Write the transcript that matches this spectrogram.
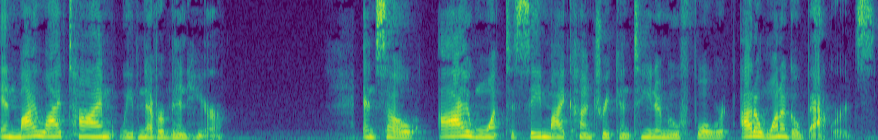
In my lifetime, we've never been here. And so I want to see my country continue to move forward. I don't want to go backwards.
